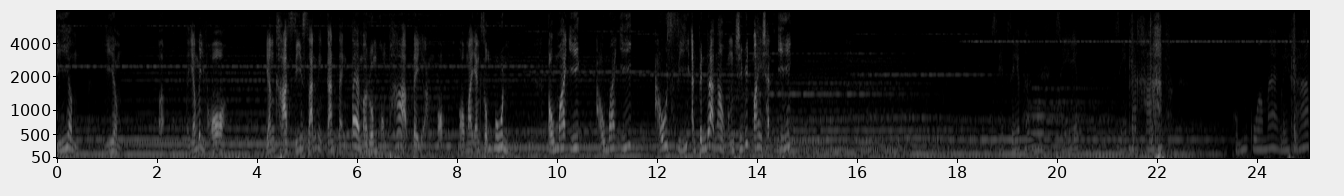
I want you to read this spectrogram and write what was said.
เยี่ยม เยี่ยม แต่ยังไม่พอ ยังขาดสีสันในการแต่งแต้มอารมณ์ของภาพได้อย่างออกออกมาอย่างสมบูรณ์ เอามาอีก เอามาอีก เอาสีอันเป็นรากเหง้าของชีวิตมาให้ฉันอีก เซฟเซฟเซฟเซฟนะครับ ผมกลัวมากเลยครับ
